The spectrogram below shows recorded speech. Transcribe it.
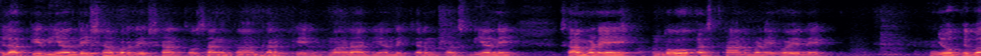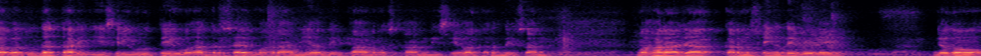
ਇਲਾਕੇ ਦੀਆਂ ਦੇਸ਼ਾਂ ਪ੍ਰਦੇਸ਼ਾਂ ਤੋਂ ਸੰਗਤਾਂ ਕਰਕੇ ਮਹਾਰਾਜਿਆਂ ਦੇ ਚਰਨ ਪਰਸਦੀਆਂ ਨੇ। ਸਾਹਮਣੇ ਦੋ ਅਸਥਾਨ ਬਣੇ ਹੋਏ ਨੇ, ਜੋ ਕਿ ਬਾਬਾ ਦੁੱਧਾ ਧਾਰੀ ਜੀ ਸ੍ਰੀ ਗੁਰੂ ਤੇਗ ਬਹਾਦਰ ਸਾਹਿਬ ਮਹਾਰਾਜ ਜੀਆਂ ਦੇ ਪਾਵਨ ਸਥਾਨ ਦੀ ਸੇਵਾ ਕਰਦੇ ਸਨ। ਮਹਾਰਾਜਾ ਕਰਮ ਸਿੰਘ ਦੇ ਵੇਲੇ ਜਦੋਂ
